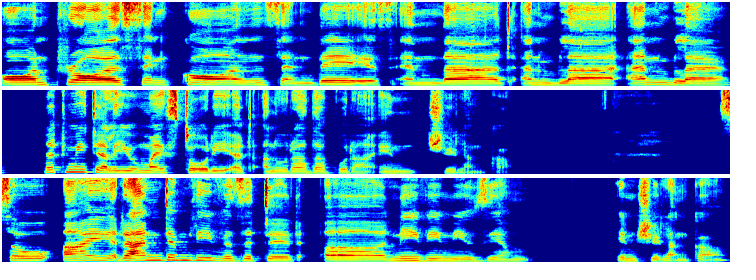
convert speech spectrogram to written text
on pros and cons and this and that and blah and blah. Let me tell you my story at Anuradhapura in Sri Lanka. So I randomly visited a Navy museum in Sri Lanka,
